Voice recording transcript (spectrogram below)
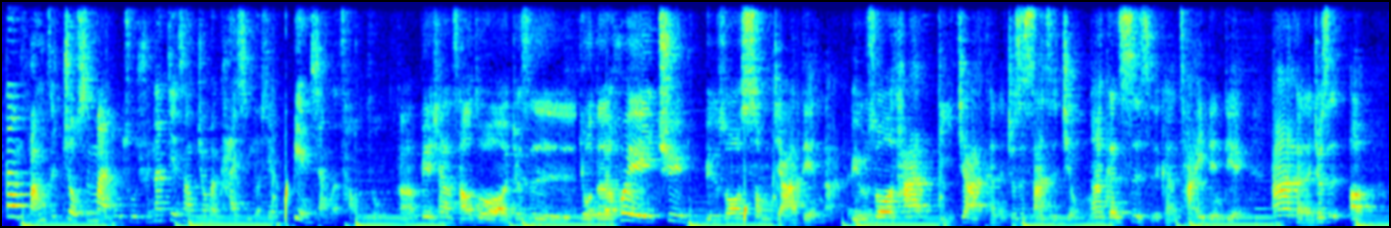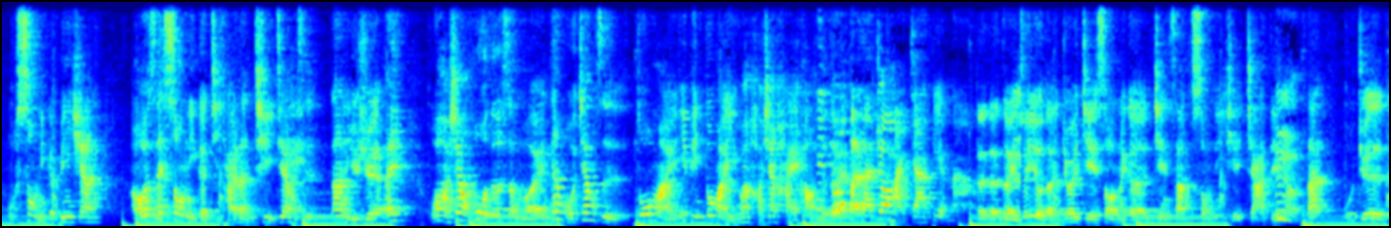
但房子就是卖不出去，那建商就会开始有些变相的操作。啊、嗯，变相操作就是有的会去，比如说送家电呐，比如说它底价可能就是三十九，那跟四十可能差一点点，那他可能就是哦，我送你个冰箱，哦，我再送你个几台冷气这样子，让你就觉得哎。我好像获得什么哎、欸？那我这样子多买一瓶多买一万，好像还好，对不对？因为我本来就要买家电嘛、啊。对对对，所以有的人就会接受那个建商送你一些家电嗯。那、嗯、我觉得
